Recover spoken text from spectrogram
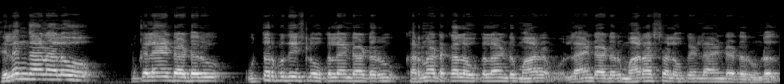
తెలంగాణలో ఒక ల్యాండ్ ఆర్డరు ఉత్తరప్రదేశ్లో ఒక ల్యాండ్ ఆర్డరు కర్ణాటకలో ఒక ల్యాండ్ మా ల్యాండ్ ఆర్డర్ మహారాష్ట్రలో ఒక ల్యాండ్ ఆర్డర్ ఉండదు.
